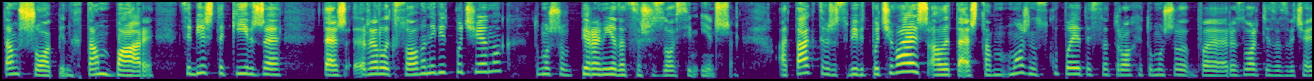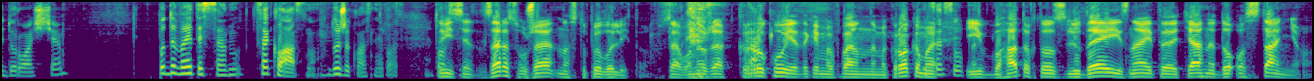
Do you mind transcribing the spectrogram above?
там шопінг, там бари. Це більш такий вже теж релаксований відпочинок, тому що піраміда це щось зовсім інше. А так ти вже собі відпочиваєш, але теж там можна скупитися трохи, тому що в резорті зазвичай дорожче. Подивитися, ну це класно, дуже класний розвиток. Дивіться, зараз уже наступило літо. Все, воно вже крокує такими впевненими кроками, і багато хто з людей, знаєте, тягне до останнього.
